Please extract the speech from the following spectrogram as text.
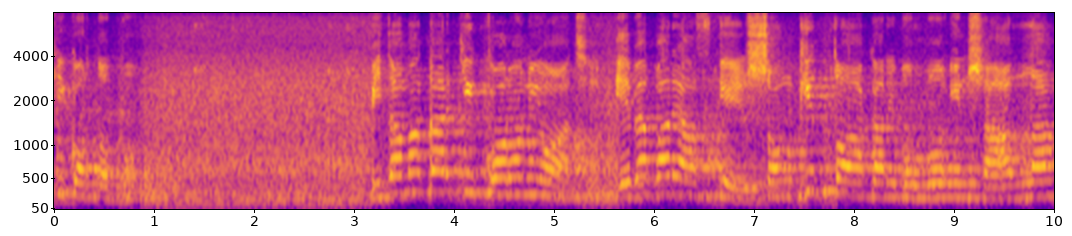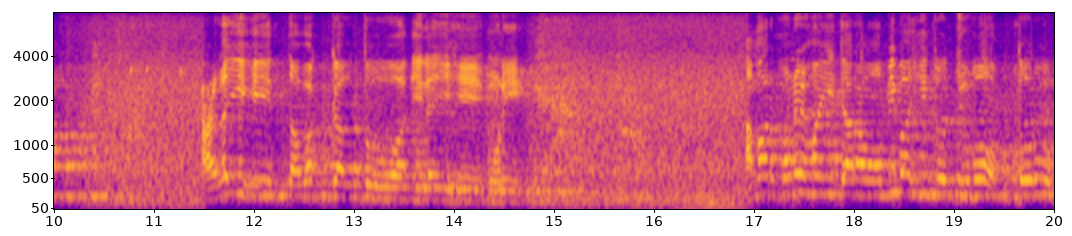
কি কর্তব্য? পিতামাতার কি করণীয় আছে? এ ব্যাপারে আজকে সংক্ষিপ্ত আকারে বলব ইনশাআল্লাহ। আলাইহি তাওয়াক্কালতু ওয়া ইলাইহি উনি। আমার মনে হয় যারা অবিবাহিত যুবক, তরুণ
